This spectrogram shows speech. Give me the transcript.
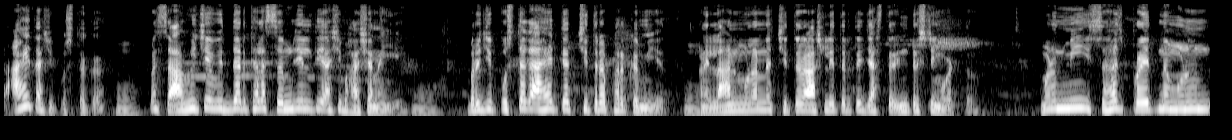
आहेत अशी पुस्तकं. पण सहावीच्या विद्यार्थ्याला समजेल ती अशी भाषा नाही आहे हं. बरं जी पुस्तकं आहेत त्यात चित्र फार कमी आहेत. आणि लहान मुलांना चित्र असले तर ते जास्त इंटरेस्टिंग वाटतं म्हणून मी सहज प्रयत्न म्हणून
